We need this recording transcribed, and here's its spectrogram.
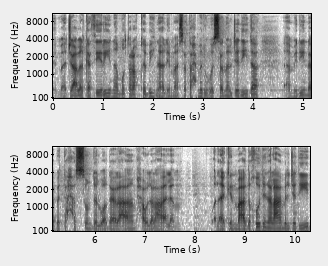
مما جعل الكثيرين مترقبين لما ستحمله السنة الجديدة آملين بالتحسن للوضع العام حول العالم ولكن مع دخولنا العام الجديد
